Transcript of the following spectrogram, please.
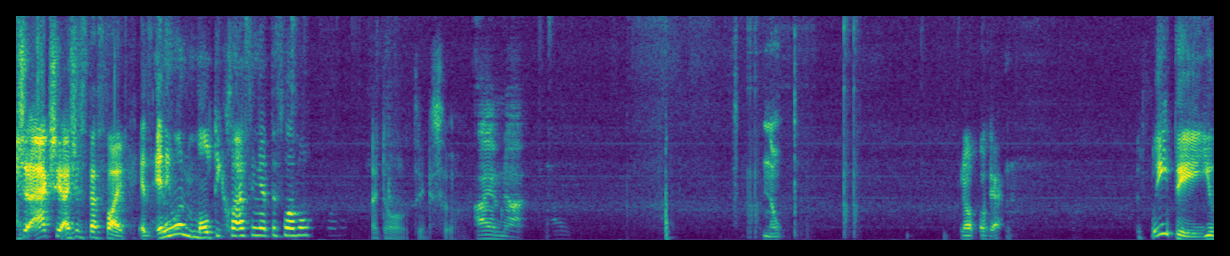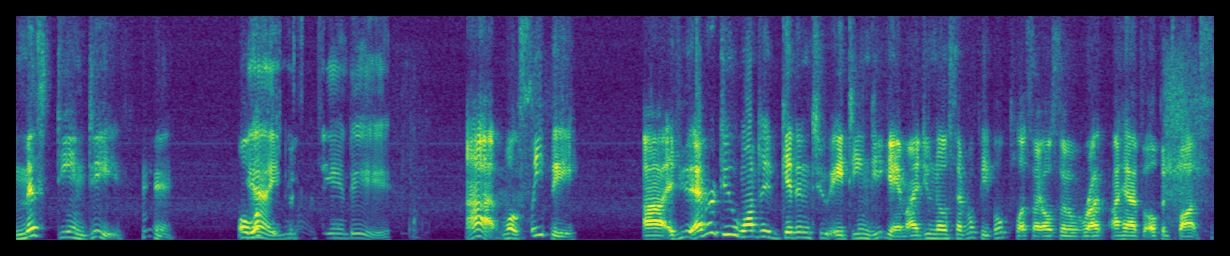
I should actually I should specify. Is anyone multi-classing at this level? I don't think so. I am not. Nope. Nope. Okay. Sleepy, you missed D and D. Hmm. Well, yeah, you missed D and D. Ah, well, Sleepy. Uh, if you ever do want to get into a D&D game, I do know several people. Plus, I also run. I have open spots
